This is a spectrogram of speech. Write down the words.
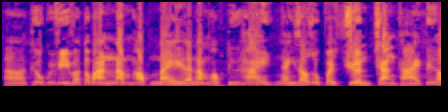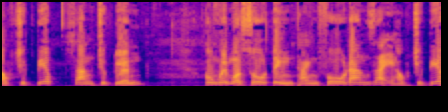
À, thưa quý vị và các bạn, năm học này là năm học thứ hai, ngành giáo dục phải chuyển trạng thái từ học trực tiếp sang trực tuyến. Cùng với một số tỉnh thành phố đang dạy học trực tiếp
